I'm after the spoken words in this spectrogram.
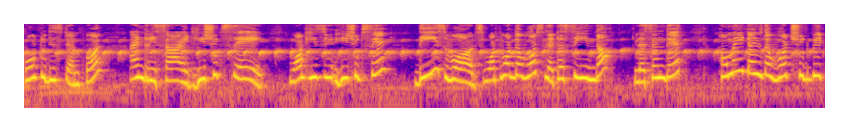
go to this temple and recite. He should say what he, he should say these words. What were the words? Let us see in the lesson there. How many times the word should be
